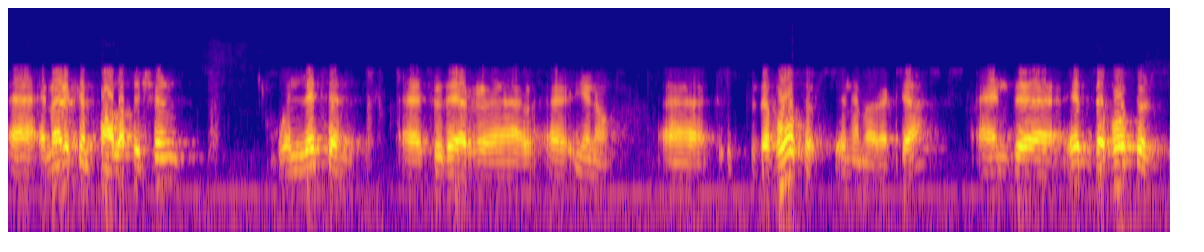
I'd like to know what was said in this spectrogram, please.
uh, American politicians will listen to their, uh, uh, you know, to the voters in America. And if the voters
